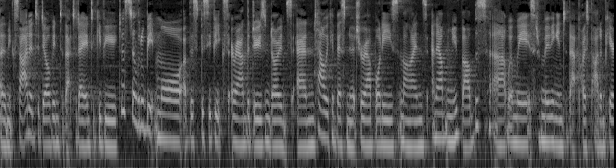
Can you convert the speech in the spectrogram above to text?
am excited to delve into that today and to give you just a little bit more of the specifics around the do's and don'ts and how we can best nurture our bodies, minds, and our new bubs uh, when we're sort of moving into that postpartum period.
